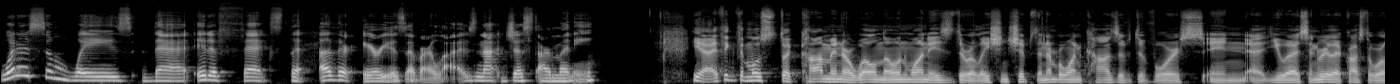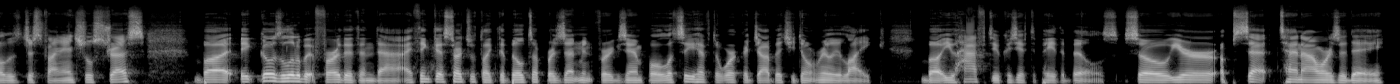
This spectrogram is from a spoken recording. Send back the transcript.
What are some ways that it affects the other areas of our lives, not just our money? Yeah, I think the most uh, common or well-known one is the relationships. The number one cause of divorce in uh, U.S. and really across the world is just financial stress but it goes a little bit further than that. I think that starts with like the built up resentment, for example. Let's say you have to work a job that you don't really like, but you have to because you have to pay the bills. So you're upset 10 hours a day.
